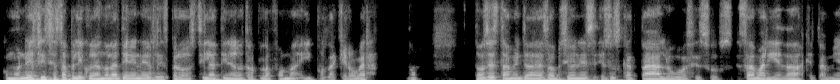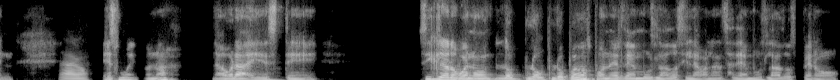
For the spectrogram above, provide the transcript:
como Netflix esta película no la tiene Netflix, pero sí la tiene la otra plataforma y pues la quiero ver, ¿no? Entonces también te da esas opciones, esos catálogos, esos, esa variedad que también Claro. es bueno, ¿no? Ahora, este, sí, claro, bueno, lo, lo, podemos poner de ambos lados y la balanza de ambos lados, pero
